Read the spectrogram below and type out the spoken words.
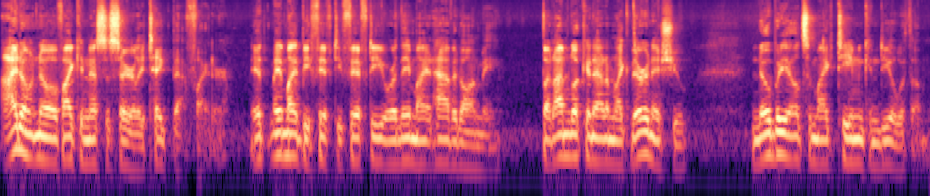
I don't know if I can necessarily take that fighter. It, it might be 50-50 or they might have it on me. But I'm looking at them like they're an issue. Nobody else in my team can deal with them.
